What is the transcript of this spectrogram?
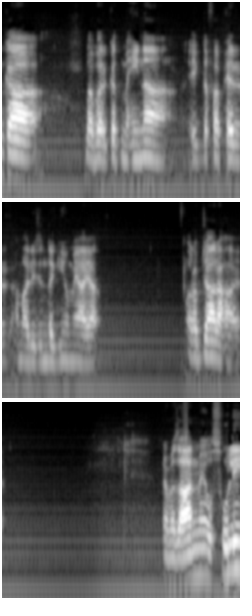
का बबरकत महीना एक दफ़ा फिर हमारी ज़िंदगियों में आया और अब जा रहा है। रमज़ान में उसूली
